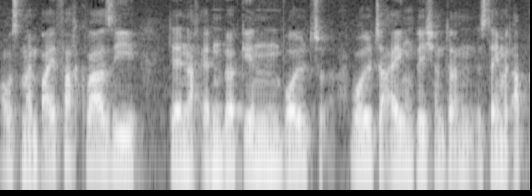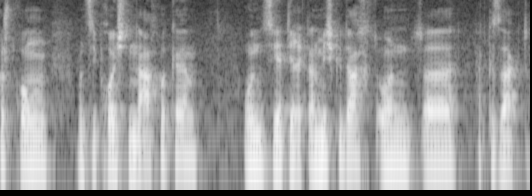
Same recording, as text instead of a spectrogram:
aus meinem Beifach quasi, der nach Edinburgh gehen wollte, wollte eigentlich. Und dann ist da jemand abgesprungen und sie bräuchte einen Nachrücker. Und sie hat direkt an mich gedacht und äh, hat gesagt,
